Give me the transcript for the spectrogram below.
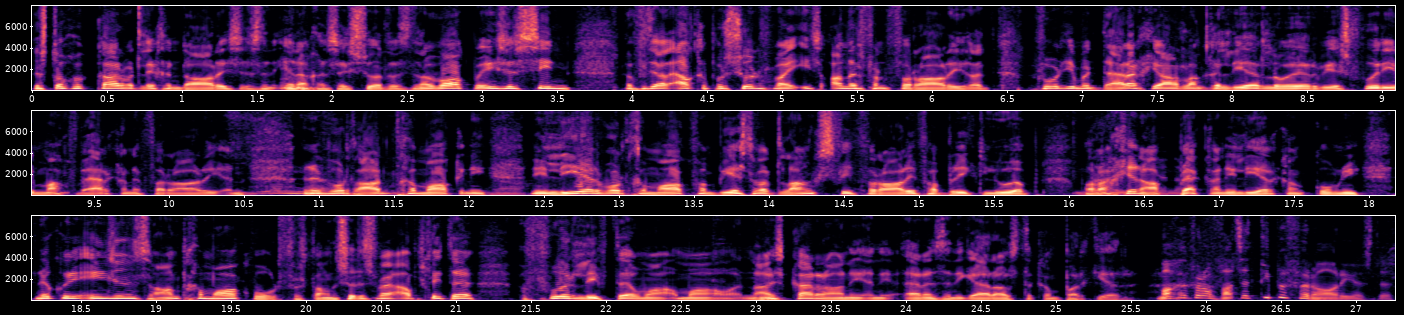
dis tog 'n kar wat legendaries is in sy soort dis nou waar ek mense sien dan vertel elke persoon vir my iets anders van Ferrari. Dat byvoorbeeld jy moet 30 jaar lank 'n leerloier wees voor jy mag werk aan 'n Ferrari en, en dit word handgemaak en die, ja. die leer word gemaak van beeste wat langs die Ferrari fabriek loop waar daar Nee, geen nee, hakplek aan die leer kan kom nie. En ook hoe die engines handgemaak word verstaan? So dis my absolute voorliefde om 'n- 'n nice kar aan in die ergens in die garage te kan parkeer. Mag ek vra wat 'n tipe Ferrari is dit?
